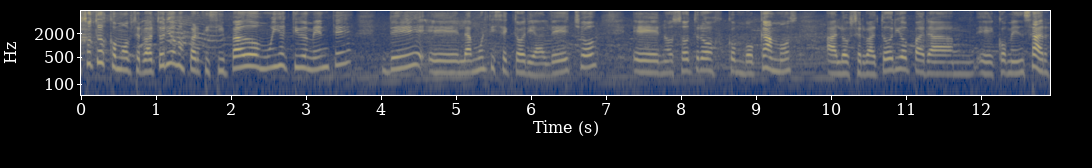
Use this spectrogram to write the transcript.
Nosotros como observatorio hemos participado muy activamente de eh, la multisectorial. De hecho, eh, nosotros convocamos al observatorio para mm, eh, comenzar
